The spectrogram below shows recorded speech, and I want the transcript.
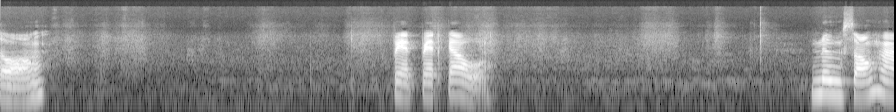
สองแปดแปดเก้าหนึ่งสองห้า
